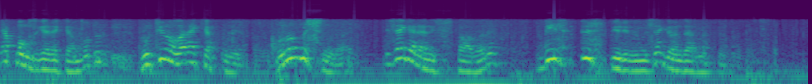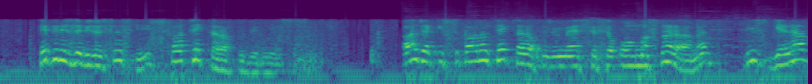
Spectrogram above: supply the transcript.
Yapmamız gereken budur. Rutin olarak yapılıyor. Bunun dışında bize gelen istifaları biz üst birimimize göndermek zorundayız. Hepiniz de bilirsiniz ki istifa tek taraflı bir müessesedir. Ancak istifanın tek taraflı bir müessese olmasına rağmen biz genel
